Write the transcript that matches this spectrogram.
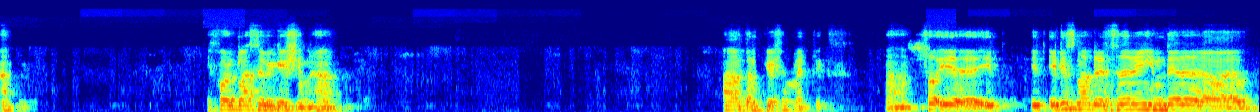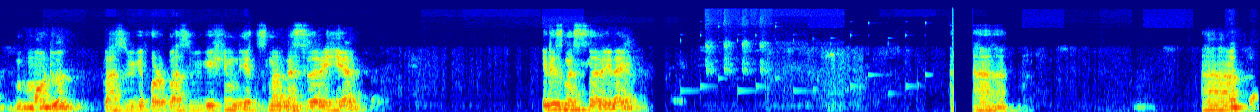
Huh. For classification, huh? Confusion matrix. Uh, so uh, it, it it is not necessary in their uh, model classification for classification. It's not necessary here. It is necessary, right? Uh-huh. Uh-huh. Yes.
